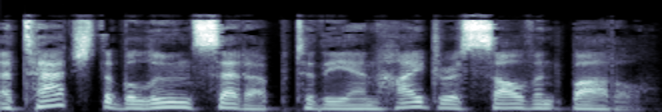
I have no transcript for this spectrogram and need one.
Attach the balloon setup to the anhydrous solvent bottle.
